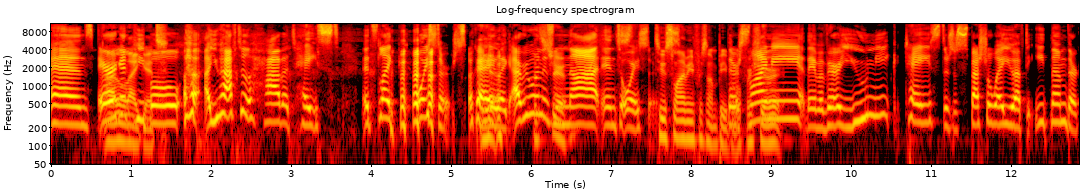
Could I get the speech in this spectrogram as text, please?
and arrogant like people, you have to have a taste. It's like oysters, okay? Yeah, like everyone is true. not into oysters. Too slimy for some people. They're for Sure. slimy. They have a very unique taste. There's a special way you have to eat them. They're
